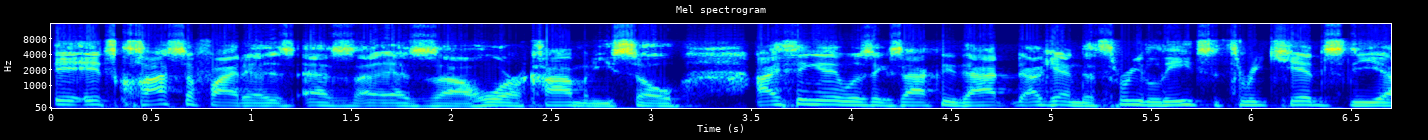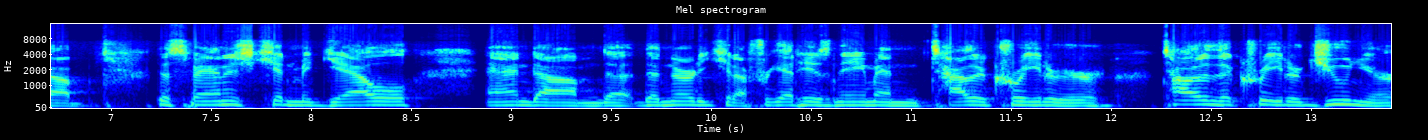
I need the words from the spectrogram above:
it, it's classified as as as a horror comedy. So I think it was exactly that. Again, the three leads, the three kids, the uh, the Spanish kid Miguel, and um, the the nerdy kid I forget his name, and Tyler Creator Tyler the Creator Jr.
